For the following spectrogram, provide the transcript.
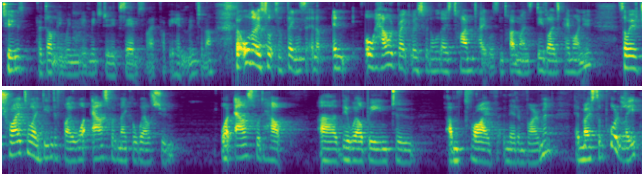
terms, predominantly when you're meant to do the exams, and I probably hadn't learned enough. But all those sorts of things, and, and or how would break loose when all those timetables and timelines, deadlines came on you. So we've tried to identify what else would make a well student, what else would help uh, their well-being to um, thrive in that environment, and most importantly,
